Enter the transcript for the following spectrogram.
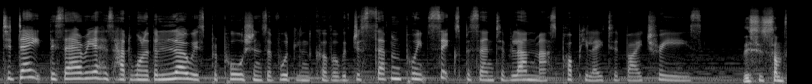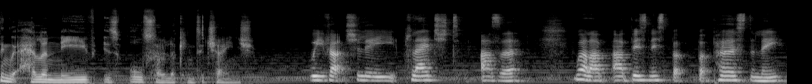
To date, this area has had one of the lowest proportions of woodland cover, with just 7.6% of landmass populated by trees. This is something that Helen Neve is also looking to change. We've actually pledged as a, well, our, our business, but, but personally,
